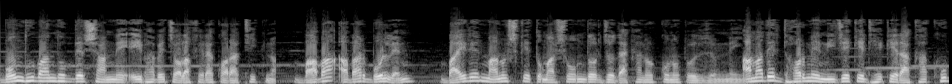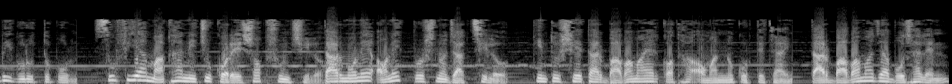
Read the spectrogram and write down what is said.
বন্ধু বান্ধবদের সামনে এইভাবে চলাফেরা করা ঠিক নয়। বাবা আবার বললেন, বাইরের মানুষকে তোমার সৌন্দর্য দেখানোর কোনো প্রয়োজন নেই। আমাদের ধর্মে নিজেকে ঢেকে রাখা খুবই গুরুত্বপূর্ণ। সুফিয়া মাথা নিচু করে সব শুনছিল। তার মনে অনেক প্রশ্ন যাচ্ছিল কিন্তু সে তার বাবা মায়ের কথা অমান্য করতে চায় তার বাবা মা যা বোঝালেন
